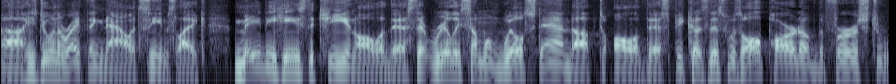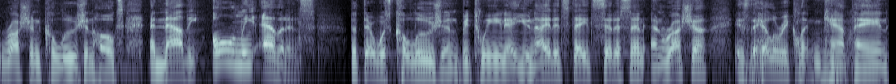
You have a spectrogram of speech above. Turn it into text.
uh, he's doing the right thing now, it seems like. Maybe he's the key in all of this, that really someone will stand up to all of this because this was all part of the first Russian collusion hoax. And now the only evidence that there was collusion between a United States citizen and Russia is the Hillary Clinton mm-hmm. campaign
